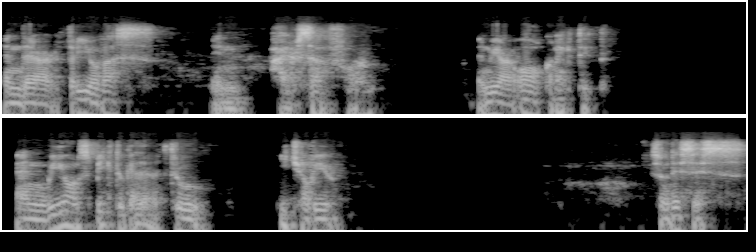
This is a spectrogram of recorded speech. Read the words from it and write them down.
And there are three of us in higher self form. And we are all connected. And we all speak together through each of you. So this is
